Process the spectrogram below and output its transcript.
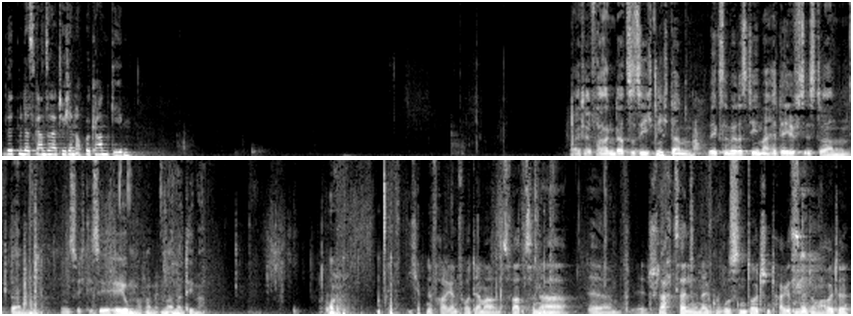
wird man das Ganze natürlich dann auch bekannt geben. Weitere Fragen dazu sehe ich nicht. Dann wechseln wir das Thema. Herr Delfs ist dran. Dann, wenn ich es richtig sehe, Herr Jung nochmal mit einem anderen Thema. Ich habe eine Frage an Frau Dammer und zwar zu einer äh, Schlagzeile in einer großen deutschen Tageszeitung heute.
